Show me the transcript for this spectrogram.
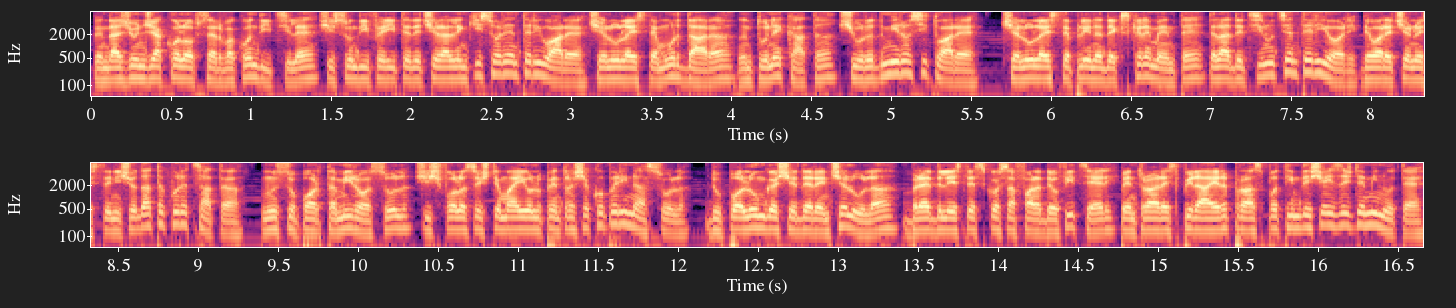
Când ajunge acolo observă condițiile și sunt diferite de cele ale închisorii anterioare. Celula este murdară, întunecată și urât mirositoare. Celula este plină de excremente de la deținuți anteriori, deoarece nu este niciodată curățată. Nu suportă mirosul și își folosește maiul pentru a-și acoperi nasul. După o lungă ședere în celulă, Bradley este scos afară de ofițeri pentru a respira aer proaspăt timp de 60 de minute.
